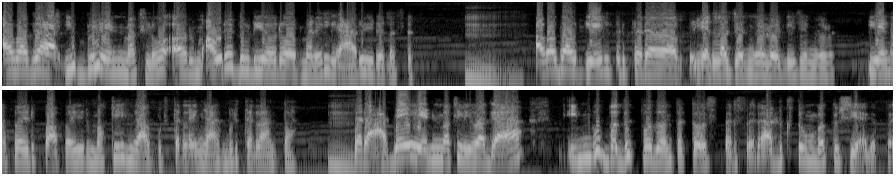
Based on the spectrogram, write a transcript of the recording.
ಅವಾಗ ಇಬ್ರು ಹೆಣ್ಮಕ್ಳು ಅವ್ರ ಅವರೇ ದುಡಿಯೋರು ಅವ್ರ ಮನೇಲಿ ಯಾರು ಇರಲ್ಲ ಸರ್ ಅವಾಗ ಅವ್ರಿಗೆ ಹೇಳ್ತಿರ್ತಾರ ಎಲ್ಲಾ ಜನಗಳು ಹಳ್ಳಿ ಜನಗಳು ಏನಪ್ಪ ಇವ್ರ ಪಾಪ ಇವ್ರ ಮಕ್ಳು ಹಿಂಗ ಆಗ್ಬಿಡ್ತಲ್ಲ ಹಿಂಗ ಆಗ್ಬಿಡ್ತಲ್ಲ ಅಂತ. ಸರ್ ಅದೇ ಹೆಣ್ಮಕ್ಳು ಇವಾಗ ಹಿಂಗೂ ಬದುಕ್ಬೋದು ಅಂತ ತೋರಿಸ್ತಾರೆ ಸರ್ ಅದಕ್ ತುಂಬಾ ಖುಷಿ ಆಗುತ್ತೆ.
